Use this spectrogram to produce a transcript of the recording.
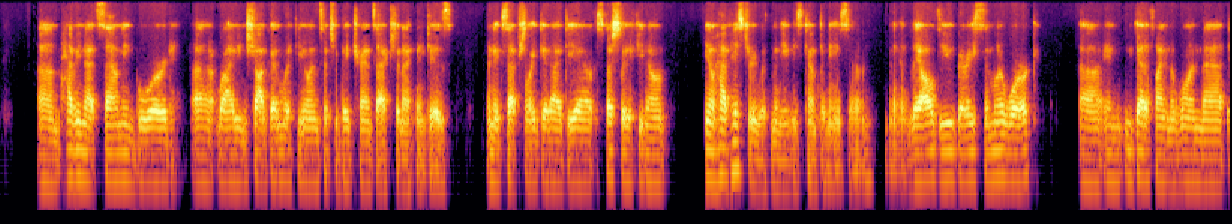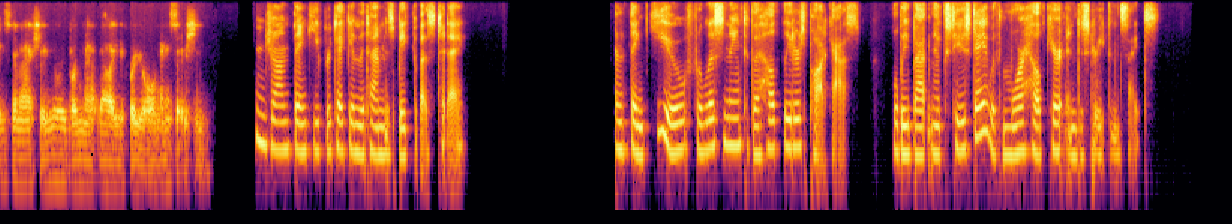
Um, having that sounding board uh, riding shotgun with you on such a big transaction, I think, is an exceptionally good idea, especially if you don't, you know, have history with many of these companies. Um, they all do very similar work, uh, and you've got to find the one that is going to actually really bring that value for your organization. John, thank you for taking the time to speak with us today. And thank you for listening to the Health Leaders Podcast. We'll be back next Tuesday with more healthcare industry insights.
